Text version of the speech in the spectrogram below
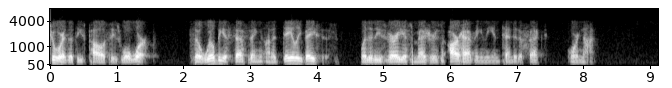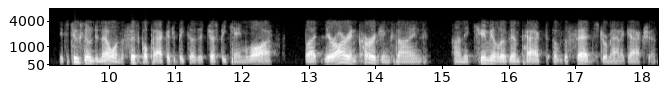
sure that these policies will work. So we'll be assessing on a daily basis whether these various measures are having the intended effect or not. It's too soon to know on the fiscal package because it just became law, but there are encouraging signs on the cumulative impact of the Fed's dramatic actions.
